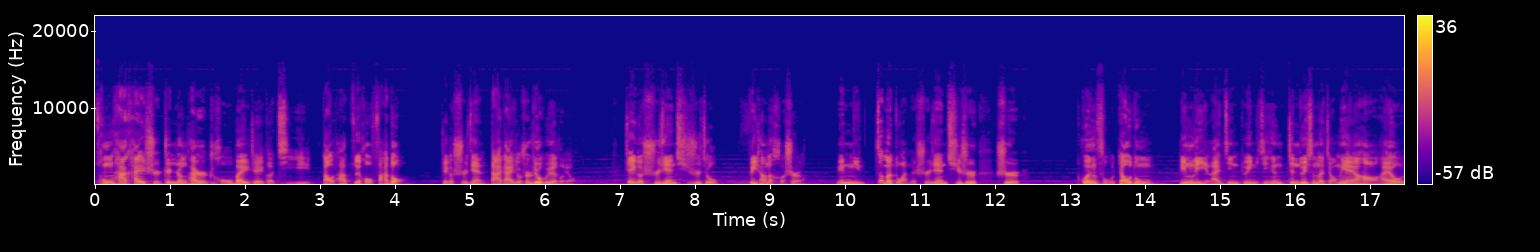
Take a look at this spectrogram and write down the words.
从他开始真正开始筹备这个起义，到他最后发动，这个时间大概就是六个月左右。这个时间其实就非常的合适了，因为你这么短的时间，其实是官府调动兵力来进对你进行针对性的剿灭也好，还有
